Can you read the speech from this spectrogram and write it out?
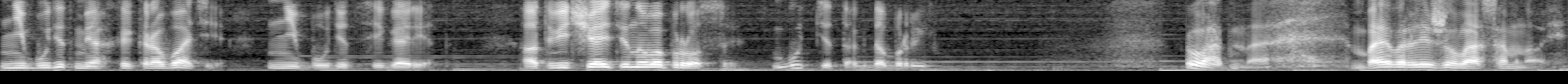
не будет мягкой кровати, не будет сигарет. Отвечайте на вопросы, будьте так добры. Ладно, Беверли жила со мной.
